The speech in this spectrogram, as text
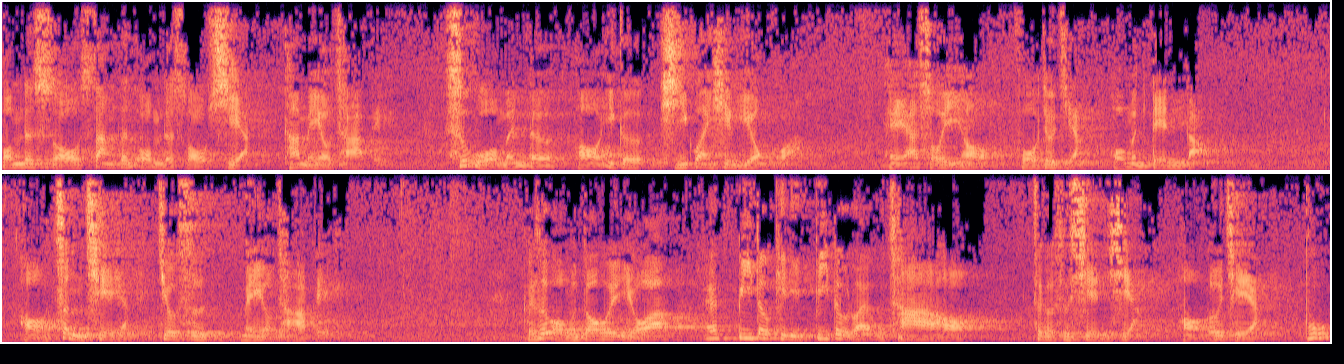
我们的手上跟我们的手下。它没有差别，是我们的哦一个习惯性用法，哎啊，所以哦佛就讲我们颠倒，哦正确呀就是没有差别，可是我们都会有啊，哎逼到给你逼到来有差哈，这个是现象。哦，而且呀不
